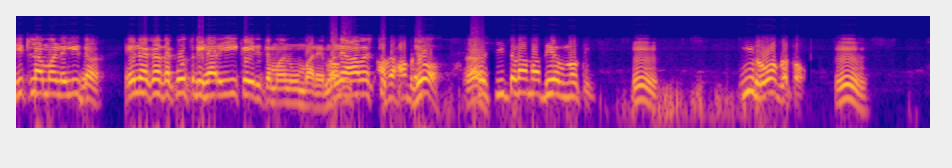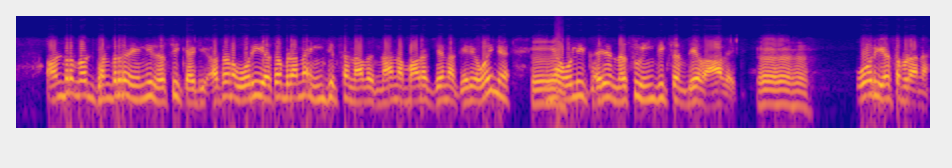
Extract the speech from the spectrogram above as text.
શીતલા ને લીધા. એના કરતા કુતરી હારી ઈ કઈ રીતે માનવું મારે? મને આ વસ્તુ. જો. શીતળામાં દેવ નહોતી. હમ. ઈ રોગ હતો. હમ. અંડરવર્ડ જનરલ એની રસી કાઢી. અટણ ઓરી અસબડાના ઇન્જેક્શન આવે. નાના બાળક જેના ઘરે હોય ને. ત્યાં ઓલી ઘરે નસું ઇન્જેક્શન દેવા આવે. ઓરી અસબડાના.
